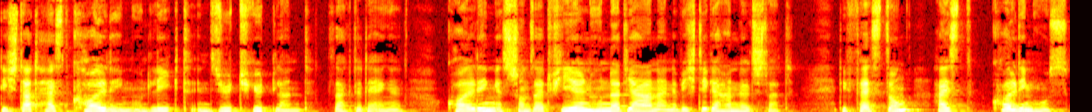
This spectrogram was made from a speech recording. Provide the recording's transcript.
Die Stadt heißt Kolding und liegt in Südjütland, sagte der Engel. Kolding ist schon seit vielen hundert Jahren eine wichtige Handelsstadt. Die Festung heißt Koldinghus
